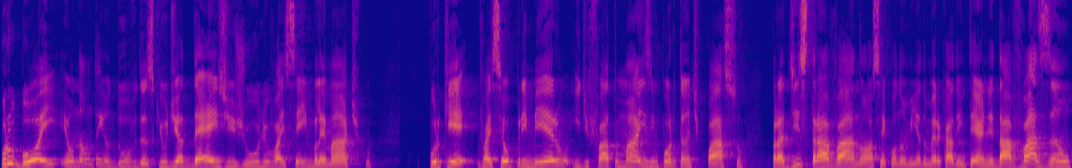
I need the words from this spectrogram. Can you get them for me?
Para o boi, eu não tenho dúvidas que o dia 10 de julho vai ser emblemático porque vai ser o primeiro e de fato mais importante passo para destravar a nossa economia do mercado interno e dar vazão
